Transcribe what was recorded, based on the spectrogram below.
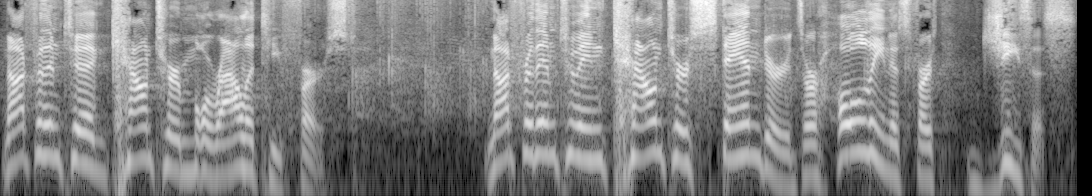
not for them to encounter morality first not for them to encounter standards or holiness first, Jesus.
